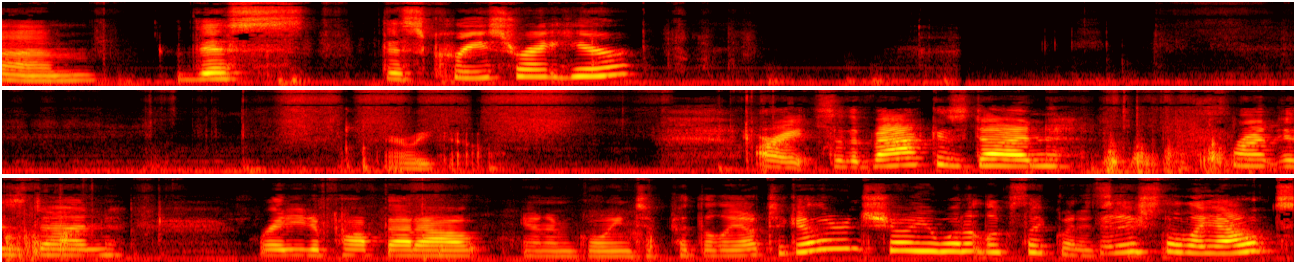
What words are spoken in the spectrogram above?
um, this, this crease right here. There we go. All right, so the back is done, the front is done, ready to pop that out, and I'm going to put the layout together and show you what it looks like when it's finished the layout,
